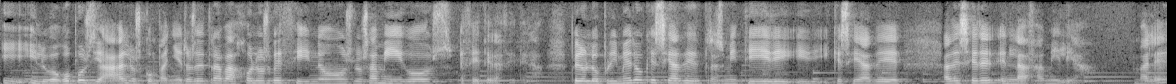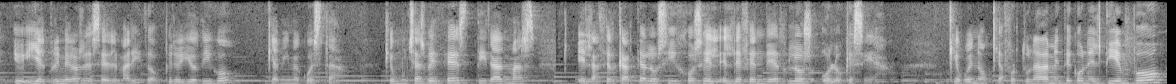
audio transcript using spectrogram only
y, luego pues ya los compañeros de trabajo, los vecinos, los amigos, etcétera, etcétera. Pero lo primero que se ha de transmitir y, que se ha de, ha de ser en la familia, ¿vale? Y el primero es de ser el marido, pero yo digo que a mí me cuesta, que muchas veces tiran más el acercarte a los hijos, el, el defenderlos o lo que sea. Que bueno, que afortunadamente con el tiempo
